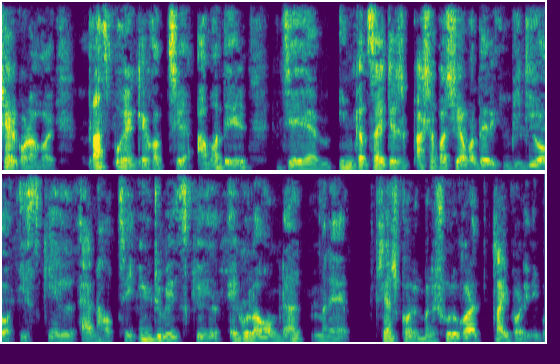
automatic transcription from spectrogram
শেয়ার করা হয়। প্লাস পয়েন্টে হচ্ছে আমাদের যে ইনকাম সাইটের পাশাপাশি আমাদের ভিডিও স্কিল এন্ড হচ্ছে ইউটিউবে স্কিল এগুলো আমরা মানে শেষ করে মানে শুরু করার ট্রাই করে দিব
